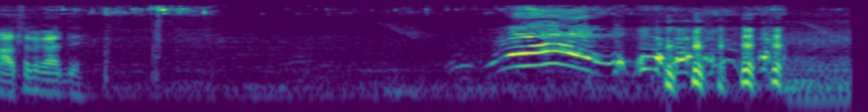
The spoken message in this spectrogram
हाथ लगा दे।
